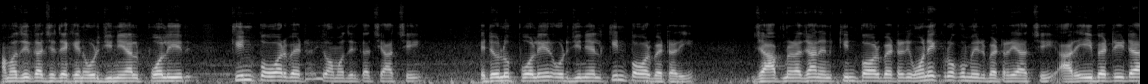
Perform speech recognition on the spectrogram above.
আমাদের কাছে দেখেন অরিজিনাল পলের কিন পাওয়ার ব্যাটারিও আমাদের কাছে আছে। এটা হলো পলের অরিজিনাল কিন পাওয়ার ব্যাটারি। যা আপনারা জানেন, কিন পাওয়ার ব্যাটারি অনেক রকমের ব্যাটারি আছে, আর এই ব্যাটারিটা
